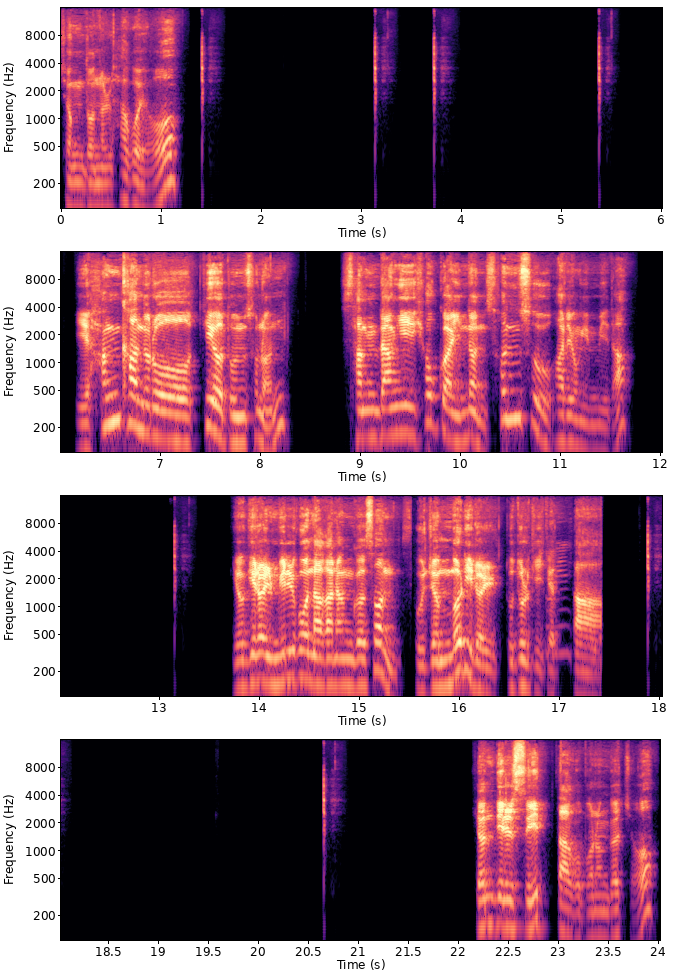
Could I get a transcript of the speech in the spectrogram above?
정돈을 하고요. 이 한 칸으로 띄어둔 수는 상당히 효과 있는 선수 활용입니다. 여기를 밀고 나가는 것은 두점머리를 두들기겠다. 견딜 수 있다고 보는 거죠.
